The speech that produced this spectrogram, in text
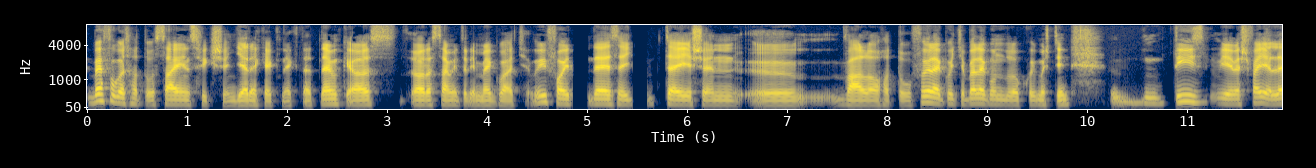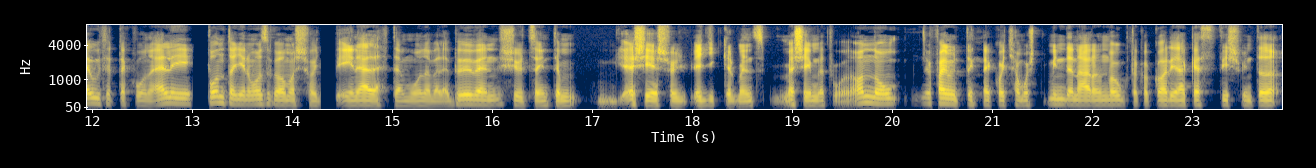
befogadható science fiction gyerekeknek, tehát nem kell az, arra számítani, hogy megváltja a műfajt, de ez egy teljesen ö, vállalható. Főleg, hogyha belegondolok, hogy most én tíz éves fejjel leültettek volna elé, pont annyira mozgalmas, hogy én ellettem volna vele bőven, sőt szerintem esélyes, hogy egyik kedvenc meséim lett volna annó. Felnőtteknek, hogyha most minden áron maguknak akarják ezt is, mint a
